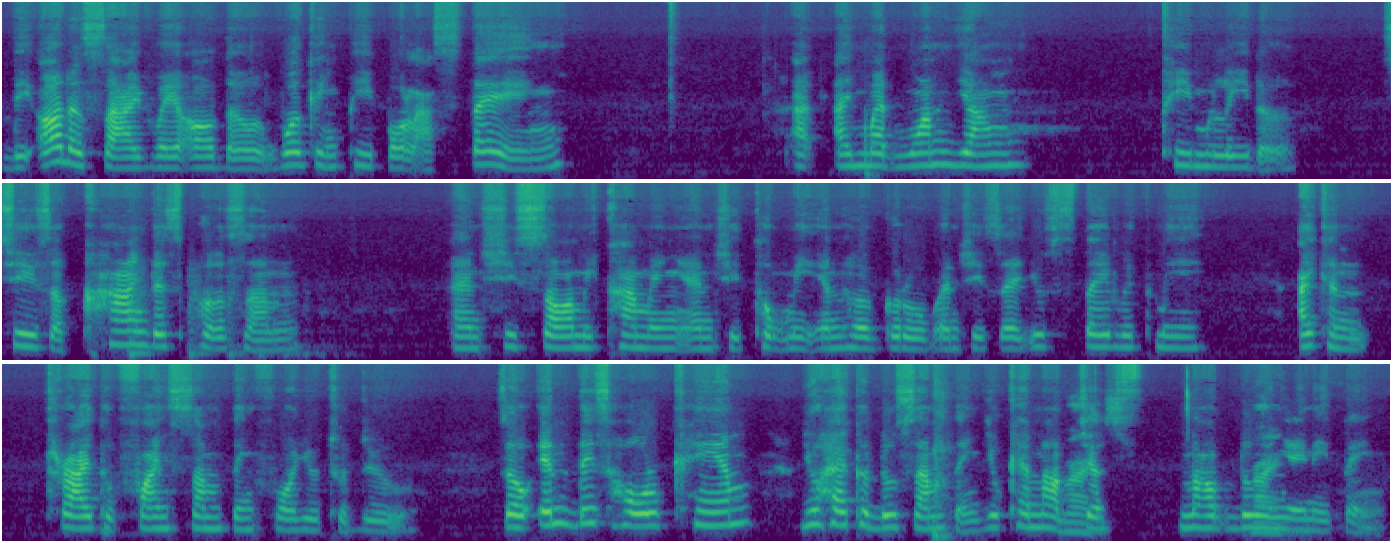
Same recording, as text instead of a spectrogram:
the other side where all the working people are staying. I, I met one young team leader. She's the kindest person, and she saw me coming and she took me in her group and she said, You stay with me. I can try to find something for you to do. So in this whole camp, you have to do something. You cannot Right. just not doing Right. anything.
